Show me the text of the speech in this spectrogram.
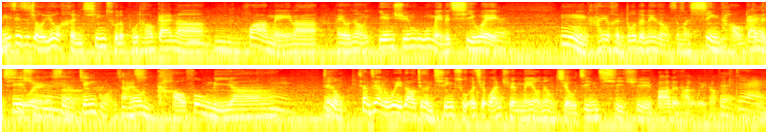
哎，这支酒也有很清楚的葡萄干啊，嗯，话梅啦，还有那种烟熏乌梅的气味，嗯，还有很多的那种什么杏桃干的气味，是坚果的香气，还有烤凤梨呀，嗯。这种像这样的味道就很清楚，而且完全没有那种酒精气去扒的它的味道。对对，嗯、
